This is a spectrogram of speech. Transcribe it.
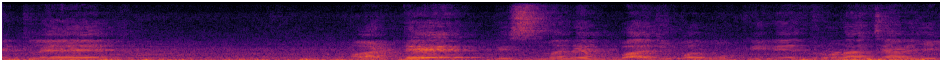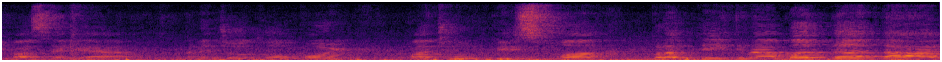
એટલે માટે ભીષ્મને બાજુ પર મૂકીને દ્રોણાચાર્યજી પાસે ગયા. અને ચોથો પોઈન્ટ પાછું ભીષ્મ પ્રતિજ્ઞાબદ્ધ હતા.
